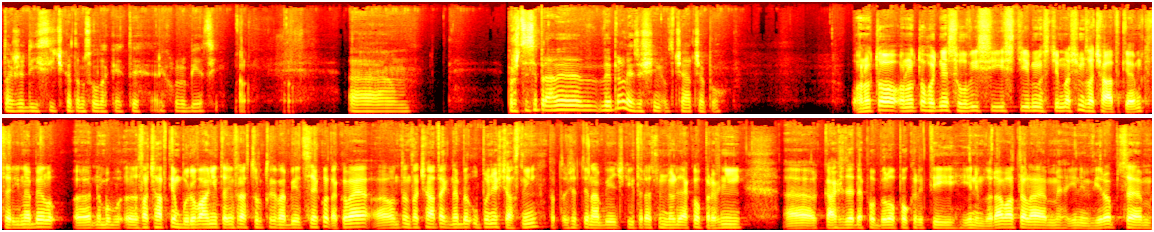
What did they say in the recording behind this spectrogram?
Takže DC tam jsou také ty rychlodobíjecí. Ano. ano. Um... Proč jste se právě vybrali řešení od ChargeUpu? Ono to, ono to hodně souvisí s tím, s tím naším začátkem, který nebyl, eh, nebo eh, začátkem budování té infrastruktury nabíjeci jako takové. On ten začátek nebyl úplně šťastný, protože ty nabíječky, které jsme měli jako první, eh, každé depo bylo pokrytý jiným dodavatelem, jiným výrobcem.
